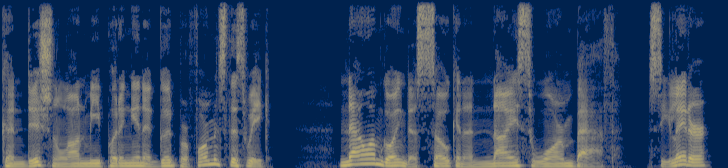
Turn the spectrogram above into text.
conditional on me putting in a good performance this week. Now I'm going to soak in a nice warm bath. See you later.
